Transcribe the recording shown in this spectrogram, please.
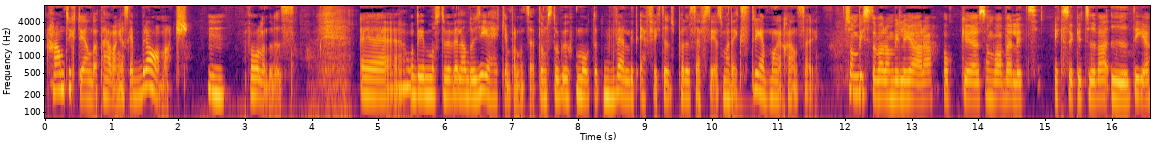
Han tyckte ju ändå att det här var en ganska bra match. Förhållandevis. Eh, och det måste vi väl ändå ge Häcken på något sätt. De stod upp mot ett väldigt effektivt Paris FC som hade extremt många chanser. Som visste vad de ville göra och eh, som var väldigt exekutiva i det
